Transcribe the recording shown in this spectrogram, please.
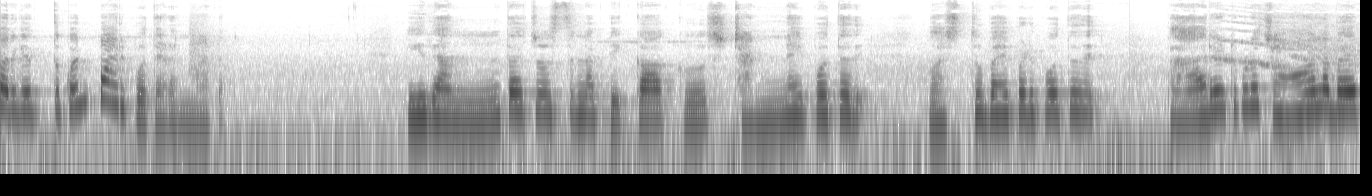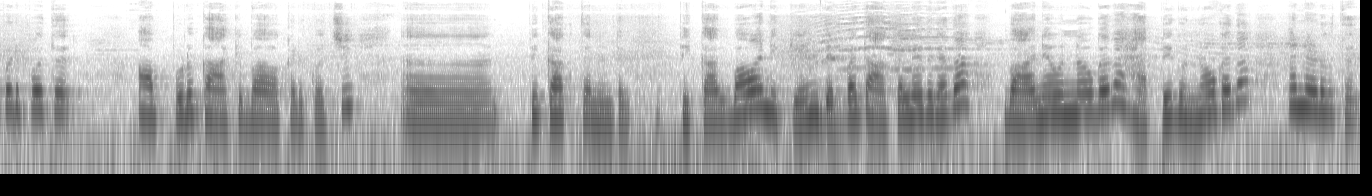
పరిగెత్తుకొని పారిపోతాడనమాట ఇదంతా చూస్తున్న పికాక్ స్టన్ అయిపోతుంది మస్తు భయపడిపోతుంది. ప్యారెట్ కూడా చాలా భయపడిపోతుంది. అప్పుడు కాకి బావ అక్కడికి వచ్చి పికాక్తో ఉంటుంది పికాక్ బావ నీకేం దెబ్బ తాకలేదు కదా? బాగానే ఉన్నావు కదా? హ్యాపీగా ఉన్నావు కదా? అని అడుగుతుంది.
